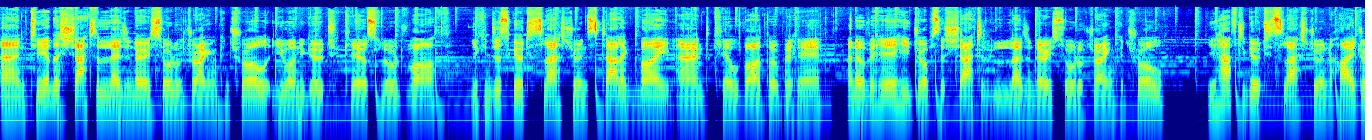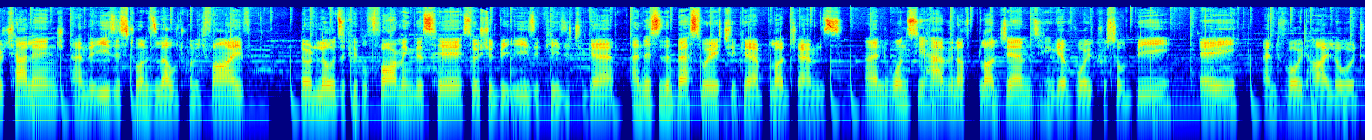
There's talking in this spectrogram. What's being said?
And to get the Shattered Legendary Sword of Dragon Control, you want to go to Chaos Lord Vath. You can just go to slash join Stalagbite and kill Vath over here. And over here, he drops the Shattered Legendary Sword of Dragon Control. You have to go to slash join Hydra Challenge, and the easiest one is level 25. There are loads of people farming this here, so it should be easy peasy to get. And this is the best way to get blood gems. And once you have enough blood gems, you can get Void Crystal B, A, and Void High Lord.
